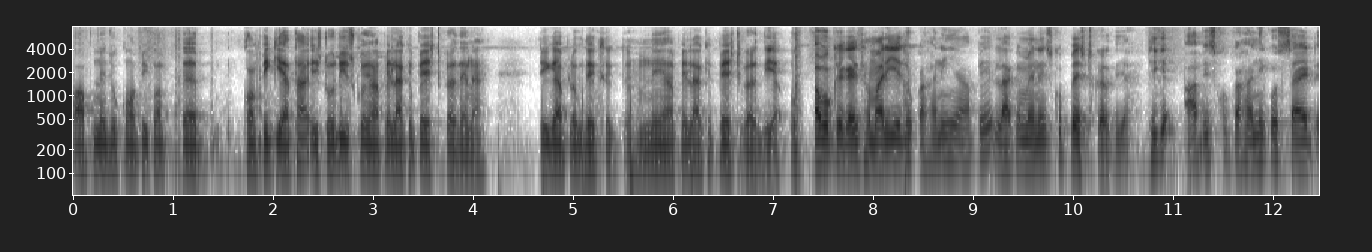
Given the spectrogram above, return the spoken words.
आपने जो कॉपी कॉपी किया था स्टोरी इसको यहाँ पे लाके पेस्ट कर देना है। ठीक है? आप लोग देख सकते हो। हमने यहाँ पे लाके पेस्ट कर दिया। अब ओके गाइज़ हमारी ये जो कहानी है यहाँ पे लाके मैंने इसको पेस्ट कर दिया। ठीक है? आप इसको कहानी को साइड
